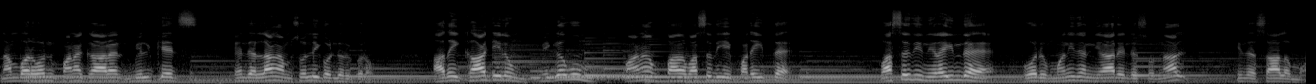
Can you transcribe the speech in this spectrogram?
நம்பர் ஒன் பணக்காரன் பில்கேட்ஸ் என்றெல்லாம் நாம் சொல்லி கொண்டிருக்கிறோம். அதை காட்டிலும் மிகவும் பண ப வசதியை படைத்த வசதி நிறைந்த ஒரு மனிதன் யார் என்று சொன்னால் இந்த சாலமோ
